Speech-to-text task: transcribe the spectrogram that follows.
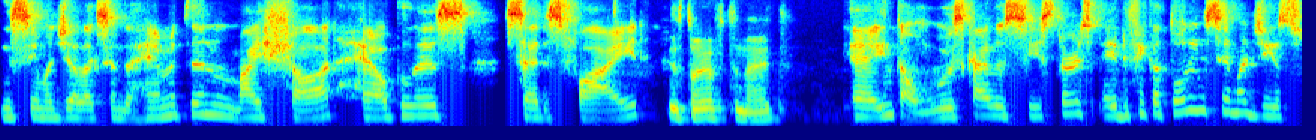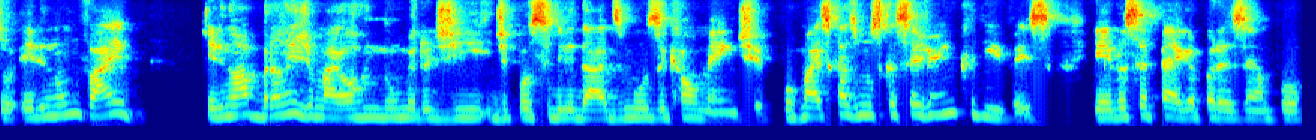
em cima de Alexander Hamilton, My Shot, Helpless, Satisfied. Story of Tonight. É, então, o Skylar Sisters, ele fica todo em cima disso. Ele não vai ele não abrange o maior número de, de possibilidades musicalmente, por mais que as músicas sejam incríveis. E aí você pega, por exemplo,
